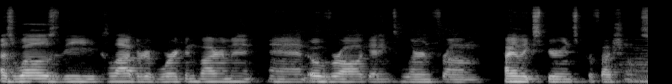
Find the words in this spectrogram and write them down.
as well as the collaborative work environment and overall getting to learn from highly experienced professionals.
